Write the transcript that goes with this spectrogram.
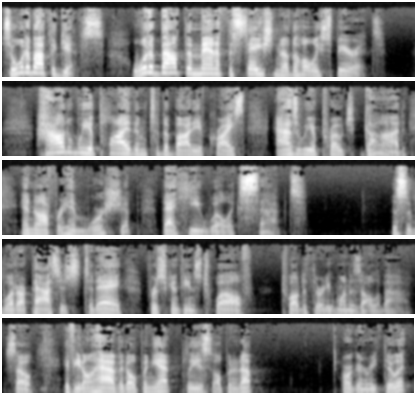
So, what about the gifts? What about the manifestation of the Holy Spirit? How do we apply them to the body of Christ as we approach God and offer Him worship that He will accept? This is what our passage today, 1 Corinthians 12, 12 to 31, is all about. So if you don't have it open yet, please open it up. We're going to read through it.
